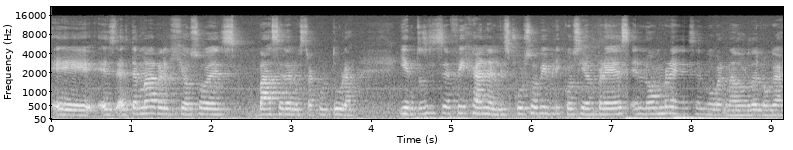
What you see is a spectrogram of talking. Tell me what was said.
eh, es, el tema religioso es base de nuestra cultura. Y entonces se fijan, el discurso bíblico siempre es, el hombre es el gobernador del hogar.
